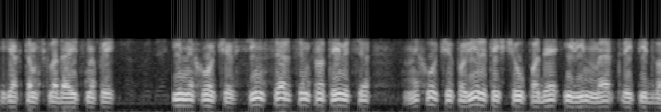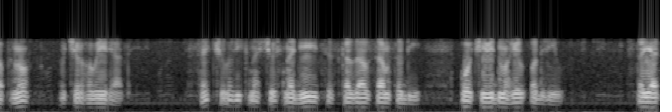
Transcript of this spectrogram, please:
як там складають снопи, і не хоче всім серцем противиться, не хоче повірити, що впаде і він мертвий під вапно в черговий ряд. Все чоловік на щось надіється, сказав сам собі, очі від могил одвів. Стоять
